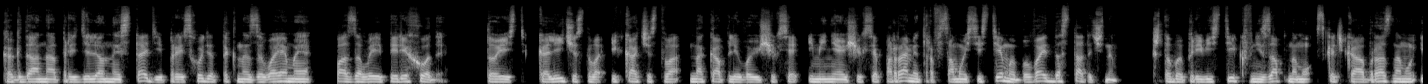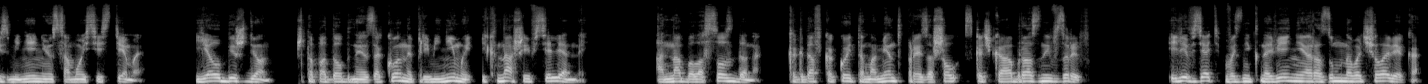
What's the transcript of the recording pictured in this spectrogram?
когда на определенной стадии происходят так называемые фазовые переходы, то есть количество и качество накапливающихся и меняющихся параметров самой системы бывает достаточным, чтобы привести к внезапному скачкообразному изменению самой системы. Я убежден, что подобные законы применимы и к нашей Вселенной. Она была создана, когда в какой-то момент произошел скачкообразный взрыв. Или взять возникновение разумного человека,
